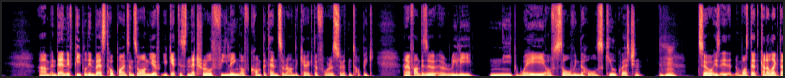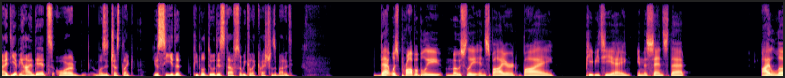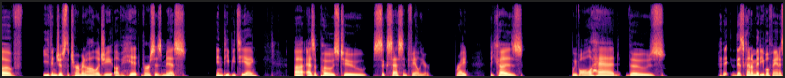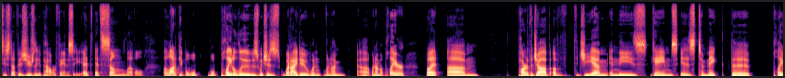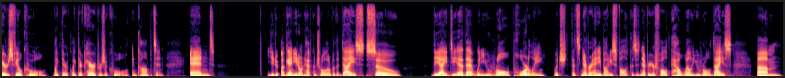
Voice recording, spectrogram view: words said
Um, and then if people invest hope points and so on, you have, you get this natural feeling of competence around the character for a certain topic. And I found this a, a really neat way of solving the whole skill question. Mm-hmm. So is it was that kind of like the idea behind it, or was it just like you see that people do this stuff, so we collect questions about it? That was probably mostly inspired by PBTA in the sense that I love even just the terminology of hit versus miss in PBTA, uh, as opposed to success and failure, right? Because we've all had those this kind of medieval fantasy stuff is usually a power fantasy at, at some level. A lot of people will will play to lose, which is what I do when when I'm uh, when I'm a player. But um, part of the job of the GM in these games is to make the players feel cool, like their like their characters are cool and competent. And you do, again, you don't have control over the dice, so the idea that when you roll poorly, which that's never anybody's fault because it's never your fault how well you roll dice, um,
